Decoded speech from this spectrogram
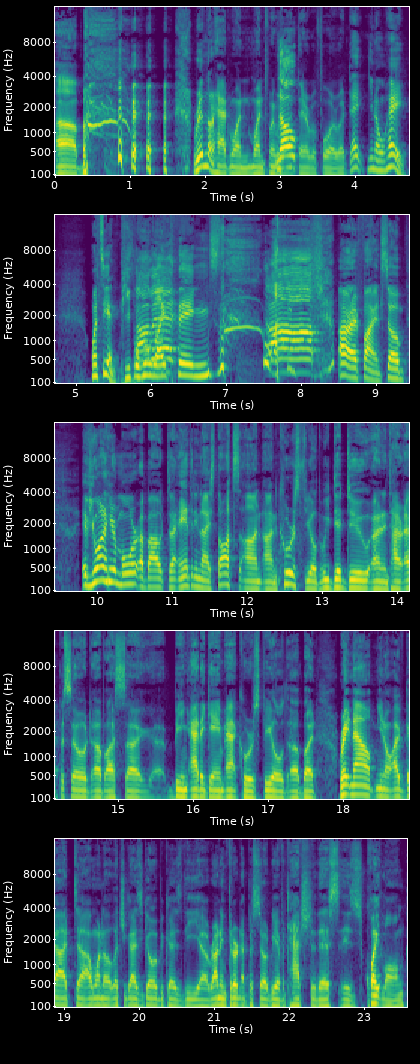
Uh, but Rindler had one once when we Nope. went there before. But hey, you know, hey, once again, people who Stop like it. things. All right, fine. So. If you want to hear more about uh, Anthony and I's thoughts on on Coors Field, we did do an entire episode of us uh, being at a game at Coors Field. Uh, but right now, you know, I've got uh, I want to let you guys go because the uh, rounding third episode we have attached to this is quite long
